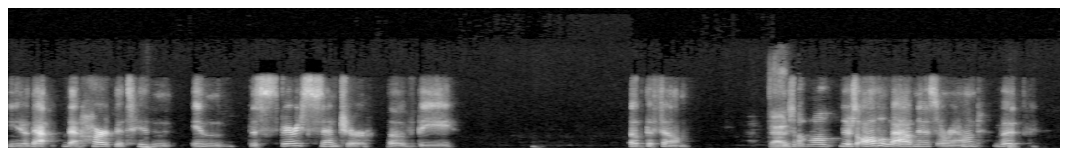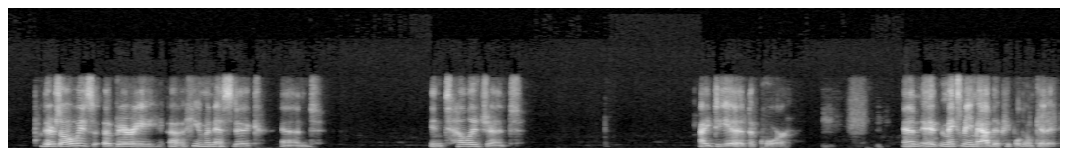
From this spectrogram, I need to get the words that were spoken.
you know that that heart that's hidden in this very center of the of the film that's there's all there's all the loudness around but there's always a very uh, humanistic and intelligent idea at the core. And it makes me mad that people don't get it.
